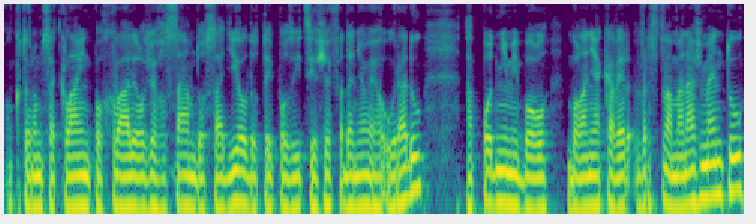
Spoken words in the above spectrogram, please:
o ktorom sa Klein pochválil, že ho sám dosadil do tej pozície šéfa daňového úradu. A pod nimi bol, bola nejaká vrstva manažmentu,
